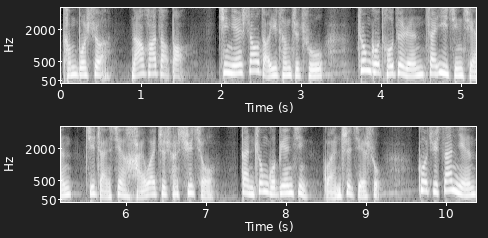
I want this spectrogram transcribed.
彭博社、南华早报今年稍早一层指出，中国投资人在疫情前即展现海外资产需求，但中国边境管制结束，过去三年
